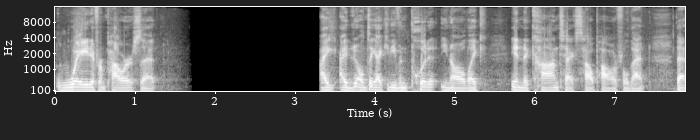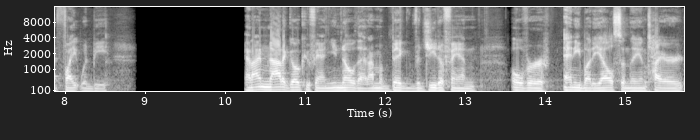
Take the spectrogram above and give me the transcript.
way different power set. I I don't think I could even put it, you know, like into context how powerful that that fight would be. And I'm not a Goku fan. You know that. I'm a big Vegeta fan over anybody else in the entire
